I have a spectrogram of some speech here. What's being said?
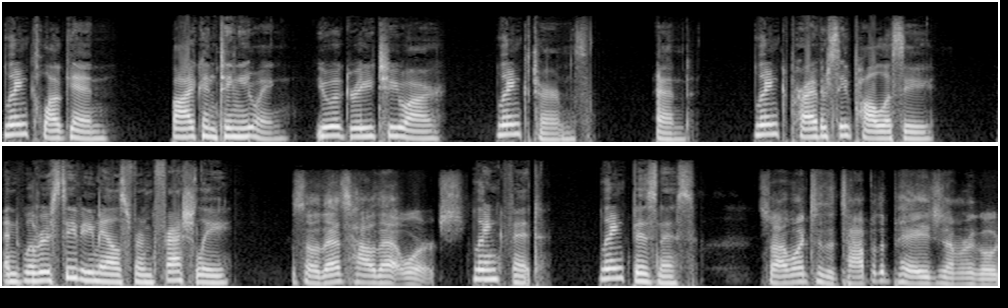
Link login. By continuing, you agree to our link terms and link privacy policy and will receive emails from Freshly, So that's how that works. Link Fit, Link Business, So I went to the top of the page and I'm going to go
